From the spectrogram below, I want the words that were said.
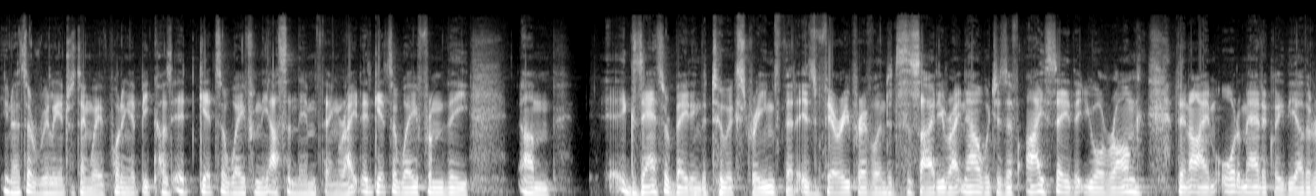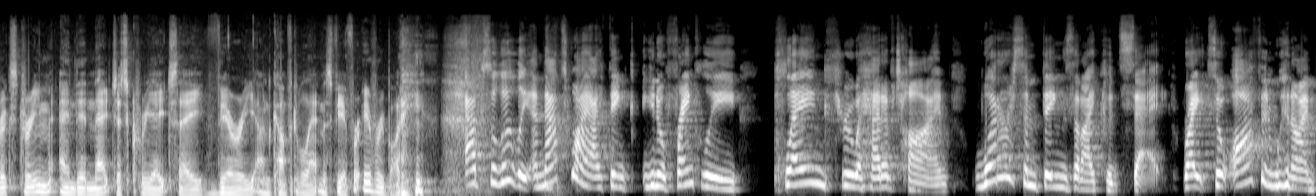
You know, it's a really interesting way of putting it because it gets away from the us and them thing, right? It gets away from the um, exacerbating the two extremes that is very prevalent in society right now, which is if I say that you're wrong, then I'm automatically the other extreme. And then that just creates a very uncomfortable atmosphere for everybody. Absolutely. And that's why I think, you know, frankly, playing through ahead of time, what are some things that I could say? Right? So often when i'm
